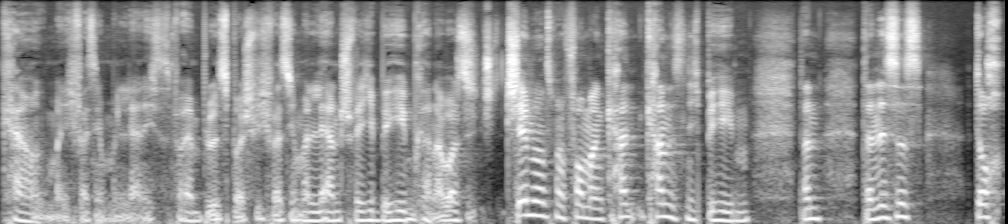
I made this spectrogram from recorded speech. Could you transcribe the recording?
keine Ahnung, ich weiß nicht, ob man lernt, das war ein blödes Beispiel, ich weiß nicht, ob man Lernschwäche beheben kann, aber stellen wir uns mal vor, man kann, kann es nicht beheben. Dann, dann ist es doch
